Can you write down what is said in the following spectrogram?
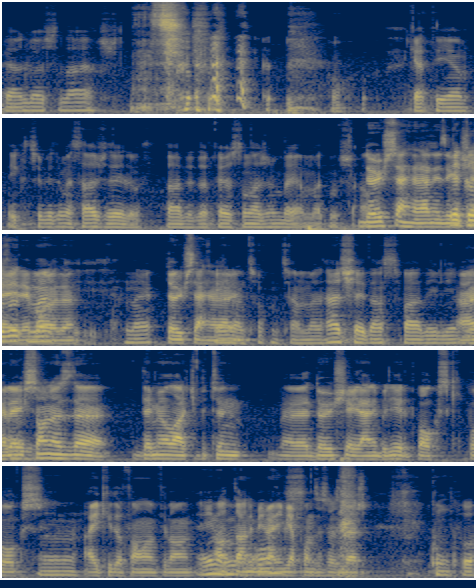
Qaradərli ölsə daha yaxşı. Qətiyyən ikinci bir mesaj deyil. bu. Sadəcə personajını bəyənmədim uşaq. Döyüş səhnələri necə Ya keçir qızı- idi bu mən- arada? Nə? Döyüş səhnələri. Yəni çox mükəmməl. Hər şeydən istifadə eləyir. Yəni rejissorun özü də demək olar ki, bütün ə, döyüş şeylərini bilir, boks, kickboks, Eynən. aikido falan filan. Eynən, Adlarını o- bilmədiyim Yaponca sözlər. Kung fu.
